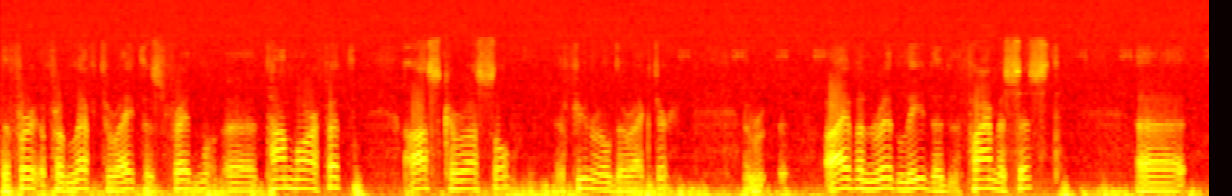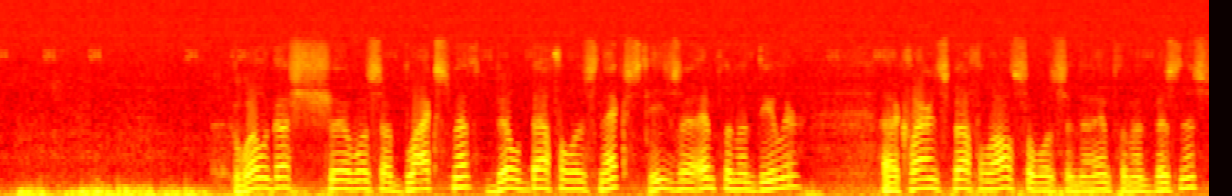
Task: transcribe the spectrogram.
The from left to right is Fred, uh, Tom Morfitt, Oscar Russell, the funeral director, R Ivan Ridley, the pharmacist, Wilgush uh, was a blacksmith. Bill Bethel is next. He's an implement dealer. Uh, Clarence Bethel also was in the implement business.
